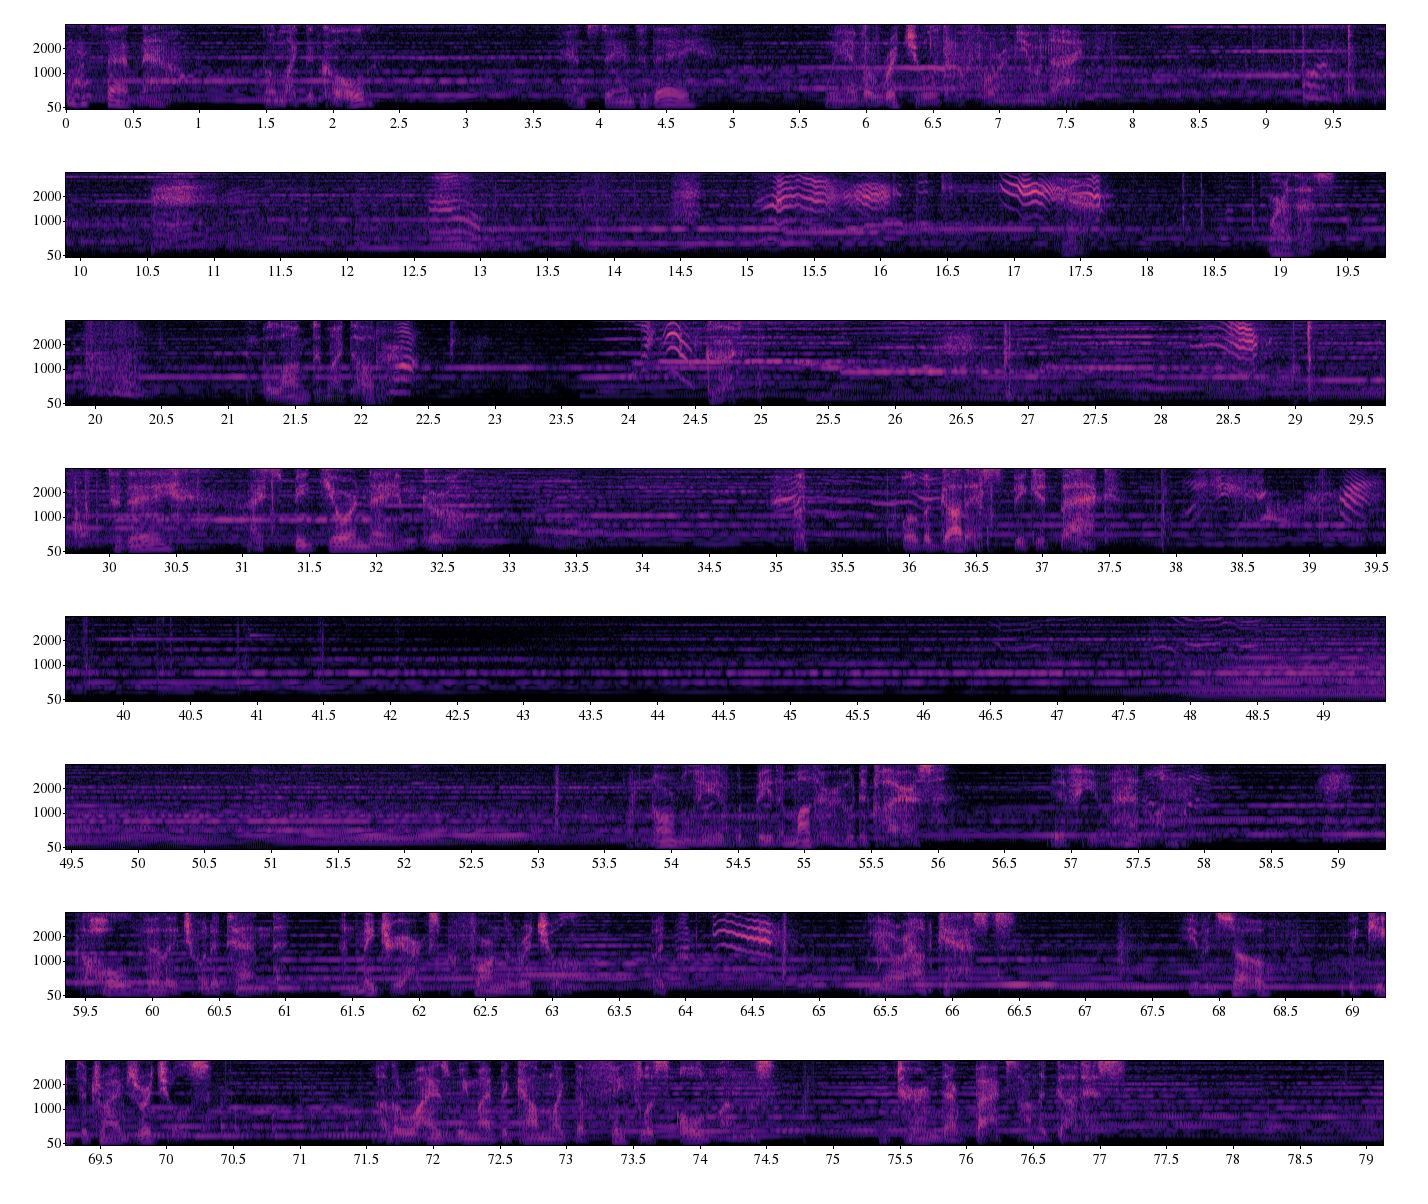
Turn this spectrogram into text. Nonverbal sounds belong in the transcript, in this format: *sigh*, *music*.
What's that now? Don't like the cold? Can't stay in today. We have a ritual to perform, you and I. goddess speak it back? Normally, it would be the mother who declares, if you had one. The whole village would attend, and matriarchs perform the ritual. But we are outcasts. Even so, we keep the tribe's rituals. Otherwise, we might become like the faithless Old Ones, who turned their backs on the goddess.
